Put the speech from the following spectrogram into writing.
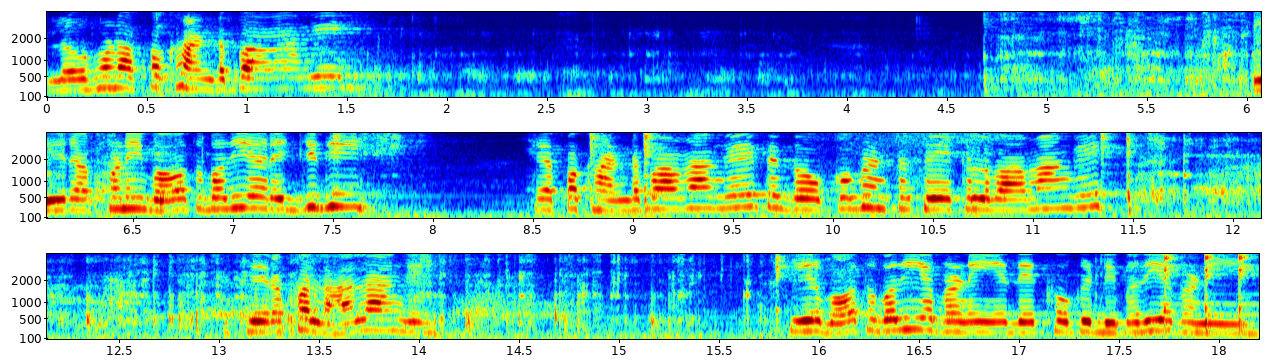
ਲਓ, ਹੁਣ ਆਪਾਂ ਖੰਡ ਪਾਵਾਂਗੇ। ਫਿਰ ਆਪਣੀ ਬਹੁਤ ਵਧੀਆ ਰਿੱਝ ਗਈ ਤੇ ਆਪਾਂ ਖੰਡ ਪਾਵਾਂਗੇ ਤੇ 2 ਮਿੰਟ ਸੇਕ ਲਵਾਵਾਂਗੇ। ਫਿਰ ਆਪਾਂ ਲਾ ਲਾਂਗੇ। ਖੀਰ ਬਹੁਤ ਵਧੀਆ ਬਣੀ ਹੈ ਦੇਖੋ ਕਿੱਡੀ ਵਧੀਆ ਬਣੀ ਹੈ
